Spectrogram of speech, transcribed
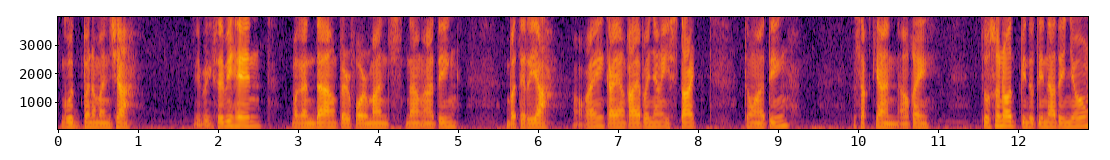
Good pa naman siya. Ibig sabihin, maganda ang performance ng ating baterya. Okay? Kayang-kaya pa niyang i-start itong ating sasakyan. Okay. Susunod, pindutin natin yung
